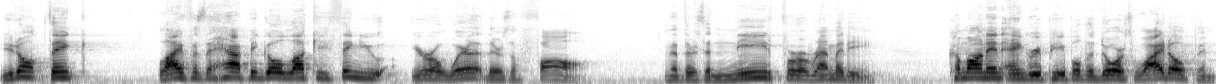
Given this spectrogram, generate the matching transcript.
You don't think life is a happy go lucky thing. You, you're aware that there's a fall and that there's a need for a remedy. Come on in, angry people. The door's wide open.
